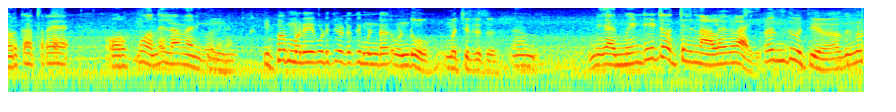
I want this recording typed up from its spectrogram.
അവർക്ക് അത്ര ഉറപ്പ് വന്നില്ല എന്ന് എനിക്ക് പറഞ്ഞു ഇപ്പം മറിയെ കുടിച്ചിട്ട് മിണ്ട ഉണ്ടോ ഉമ്മച്ചിന്റെ അടുത്ത്? മിണ്ടിയിട്ട് ഒത്തിരി നാളുകളായി. എന്ത് പറ്റിയാ? നിങ്ങൾ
